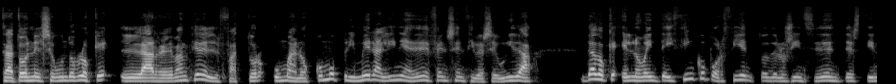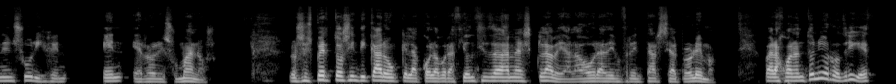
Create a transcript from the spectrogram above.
trató en el segundo bloque la relevancia del factor humano como primera línea de defensa en ciberseguridad, dado que el 95% de los incidentes tienen su origen en errores humanos. Los expertos indicaron que la colaboración ciudadana es clave a la hora de enfrentarse al problema. Para Juan Antonio Rodríguez,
